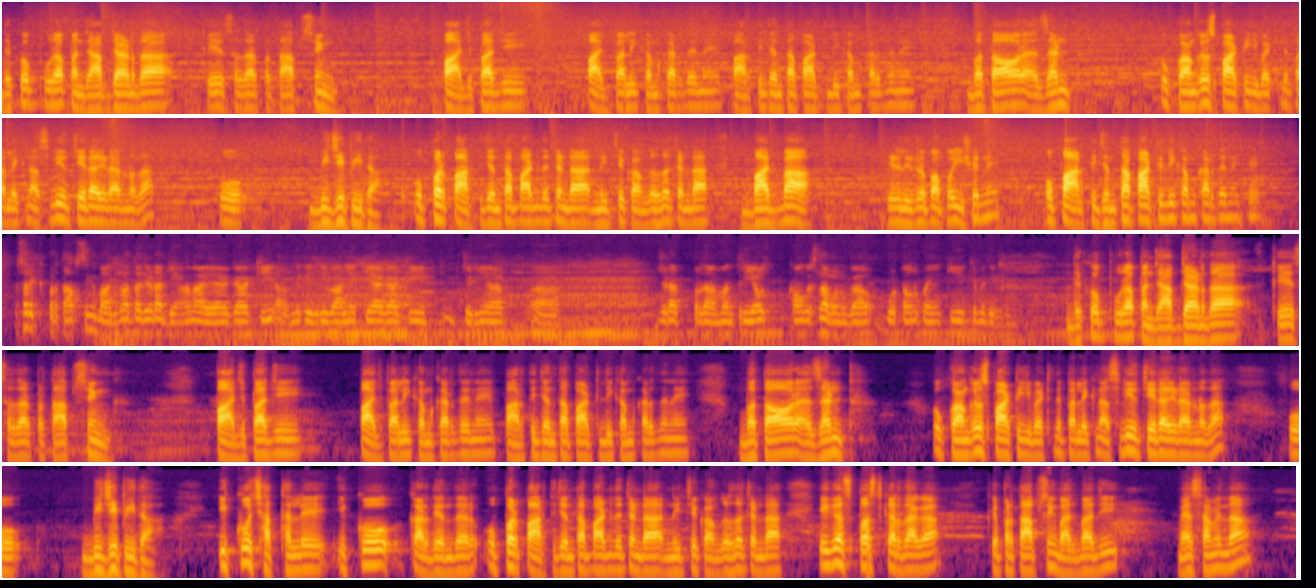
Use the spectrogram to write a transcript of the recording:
ਦੇਖੋ, ਪੂਰਾ ਪੰਜਾਬ ਜਾਣਦਾ ਕਿ ਸਰਦਾਰ ਪ੍ਰਤਾਪ ਸਿੰਘ ਭਾਜਪਾ ਜੀ ਭਾਜਪਾ ਲਈ ਕੰਮ ਕਰਦੇ ਨੇ, ਭਾਰਤੀ ਜਨਤਾ ਪਾਰਟੀ ਲਈ ਕੰਮ ਕਰਦੇ ਨੇ। ਬਤੌਰ ਏਜੰਟ ਉਹ ਕਾਂਗਰਸ ਪਾਰਟੀ 'ਚ ਬੈਠੇ ਨੇ, ਪਰ ਲੇਕਿਨ ਅਸਲੀ ਚਿਹਰਾ ਜਿਹੜਾ ਉਹਨਾਂ ਦਾ, ਉਹ ਬੀਜੇਪੀ ਦਾ। ਉੱਪਰ ਭਾਰਤੀ ਜਨਤਾ ਪਾਰਟੀ ਦਾ ਝੰਡਾ, ਨੀਚੇ ਕਾਂਗਰਸ ਦਾ ਝੰਡਾ, ਬਾਜਵਾ ਜਿਹੜੇ ਲੀਡਰ ਆਫ ਆਪੋਜੀਸ਼ਨ ਨੇ, ਉਹ ਭਾਰਤੀ ਜਨਤਾ ਪਾਰਟੀ ਲਈ ਕੰਮ ਕਰਦੇ ਨੇ ਕਿ ਸਰ, ਇੱਕ ਪ੍ਰਤਾਪ ਸਿੰਘ ਬਾਜਵਾ ਦਾ ਜਿਹੜਾ ਬਿਆਨ ਆਇਆ ਹੈਗਾ ਕਿ ਅਰਵਿੰਦ ਕੇਜਰੀਵਾਲ ਨੇ ਕਿਹਾ ਹੈਗਾ ਕਿ ਜਿਹੜੀਆਂ ਜਿਹੜਾ ਪ੍ਰਧਾਨ ਮੰਤਰੀ ਆ, ਉਹ ਕਾਂਗਰਸ ਦਾ ਬਣੂਗਾ, ਵੋਟਾਂ ਨੂੰ ਪਈ ਕੀ, ਕਿਵੇਂ ਦੇਖਦੇ ਦੇਖੋ, ਪੂਰਾ ਪੰਜਾਬ ਜਾਣਦਾ ਕਿ ਸਰਦਾਰ ਪ੍ਰਤਾਪ ਸਿੰਘ ਭਾਜਪਾ ਜੀ ਭਾਜਪਾ ਲਈ ਕੰਮ ਕਰਦੇ ਨੇ, ਭਾਰਤੀ ਜਨਤਾ ਪਾਰਟੀ ਲਈ ਕੰਮ ਕਰਦੇ ਨੇ। ਬਤੌਰ ਏਜੰਟ ਉਹ ਕਾਂਗਰਸ ਪਾਰਟੀ 'ਚ ਬੈਠੇ ਨੇ, ਪਰ ਲੇਕਿਨ ਅਸਲੀ ਚਿਹਰਾ ਜਿਹੜਾ ਉਹਨਾਂ ਦਾ, ਉਹ ਬੀਜੇਪੀ ਦਾ। ਇੱਕੋ ਛੱਤ ਥੱਲੇ, ਇੱਕੋ ਘਰ ਦੇ ਅੰਦਰ, ਉੱਪਰ ਭਾਰਤੀ ਜਨਤਾ ਪਾਰਟੀ ਦਾ ਝੰਡਾ, ਨੀਚੇ ਕਾਂਗਰਸ ਦਾ ਝੰਡਾ। ਇਹ ਗੱਲ ਸਪਸ਼ਟ ਕਰਦਾਗਾ ਕਿ ਪ੍ਰਤਾਪ ਸਿੰਘ ਬਾਜਵਾ ਜੀ, ਮੈਂ ਸਮਝਦਾ,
